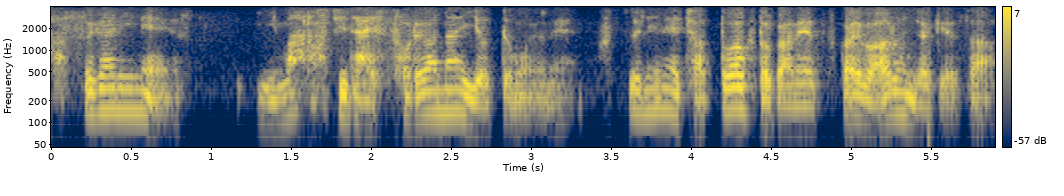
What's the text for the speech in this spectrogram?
さすがにね、今の時代それはないよって思うよね。普通にね、チャットワークとかね、使えばあるんじゃけどさ、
